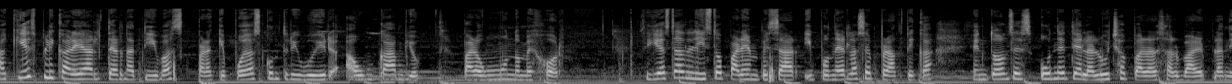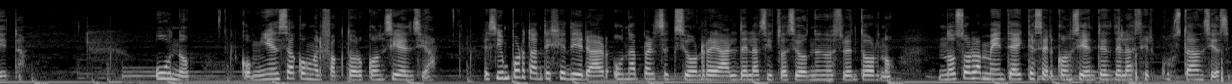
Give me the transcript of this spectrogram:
Aquí explicaré alternativas para que puedas contribuir a un cambio para un mundo mejor. Si ya estás listo para empezar y ponerlas en práctica, entonces únete a la lucha para salvar el planeta. 1. Comienza con el factor conciencia. Es importante generar una percepción real de la situación de nuestro entorno. No solamente hay que ser conscientes de las circunstancias,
